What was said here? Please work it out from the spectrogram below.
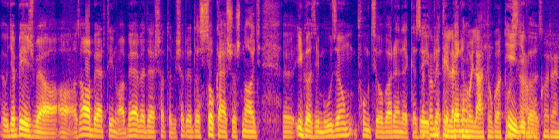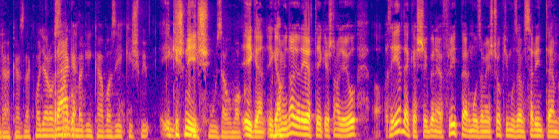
Ugye Bécsbe a, a, az Albertin, a Belvedere, stb. stb. stb. a szokásos nagy igazi múzeum funkcióval rendelkező hát, épületek. Tényleg komoly látogató így igaz. rendelkeznek. Magyarországon Prága, meg inkább az kis, kis, kis, kis múzeumok. Igen, igen, ami nagyon értékes, nagyon jó. Az érdekesség benne a Flipper Múzeum és Csoki Múzeum szerintem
